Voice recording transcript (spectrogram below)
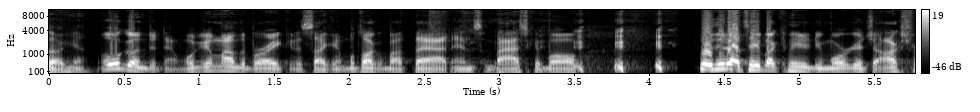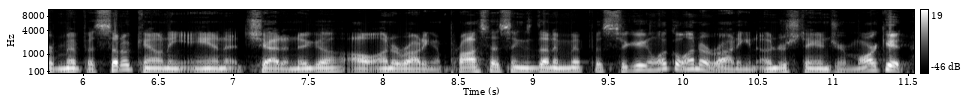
So yeah, well, we'll go into now. We'll get them out of the break in a second. We'll talk about that and some basketball. we did not tell you about Community Mortgage, Oxford, Memphis, Soto County, and Chattanooga. All underwriting and processing is done in Memphis, so you're getting local underwriting and understand your market.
